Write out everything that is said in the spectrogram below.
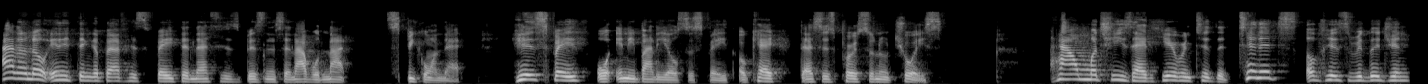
I don't know anything about his faith, and that's his business, and I will not speak on that. His faith or anybody else's faith, okay? That's his personal choice how much he's adhering to the tenets of his religion,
